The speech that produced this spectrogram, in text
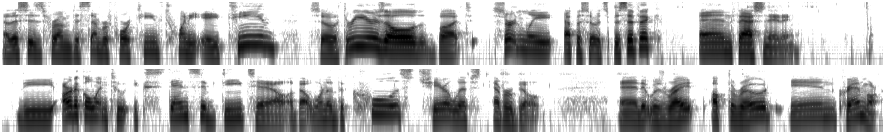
Now, this is from December 14th, 2018, so three years old, but certainly episode specific and fascinating. The article went into extensive detail about one of the coolest chairlifts ever built, and it was right up the road in Cranmore.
